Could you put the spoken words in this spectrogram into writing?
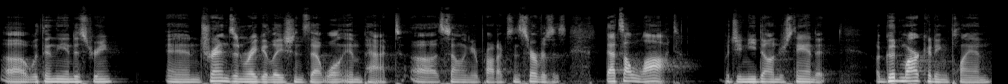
uh, within the industry, and trends and regulations that will impact uh, selling your products and services. That's a lot, but you need to understand it. A good marketing plan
